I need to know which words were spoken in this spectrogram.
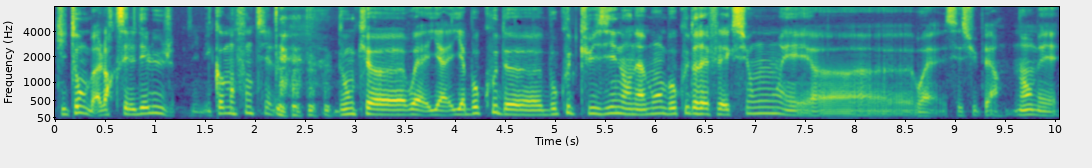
qui tombe alors que c'est le déluge. mais comment font-ils? Donc, euh, ouais, il y, a beaucoup de, beaucoup de cuisine en amont, beaucoup de réflexion, et euh, ouais, c'est super. Non, mais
